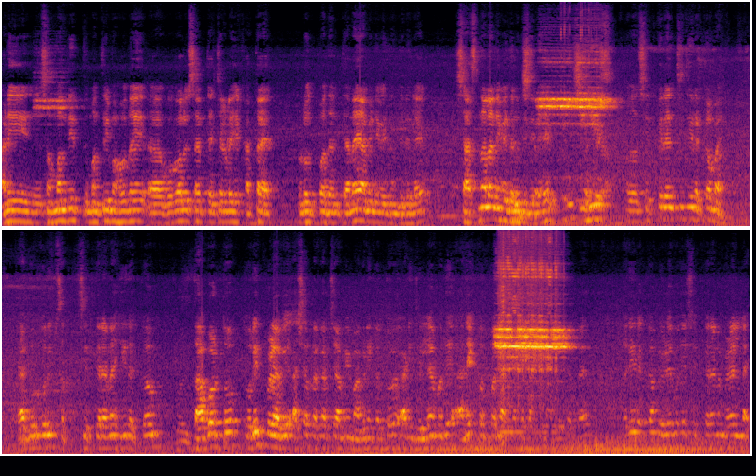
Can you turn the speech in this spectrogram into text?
आणि संबंधित मंत्री महोदय गोगावले साहेब त्यांच्याकडे हे खातं आहे. फलोत्पादन त्यांनाही आम्ही निवेदन दिलेलं आहे. शासनाला निवेदन दिलेलं आहे. की ही शेतकऱ्यांची जी रक्कम आहे त्या गोरगरीब शेतकऱ्यांना ही रक्कम ताबडतोब त्वरित मिळावी अशा प्रकारची आम्ही मागणी करतोय. आणि जिल्ह्यामध्ये अनेक कंपन्या करत तरी रक्कम वेळेमध्ये शेतकऱ्यांना मिळेल नाही.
